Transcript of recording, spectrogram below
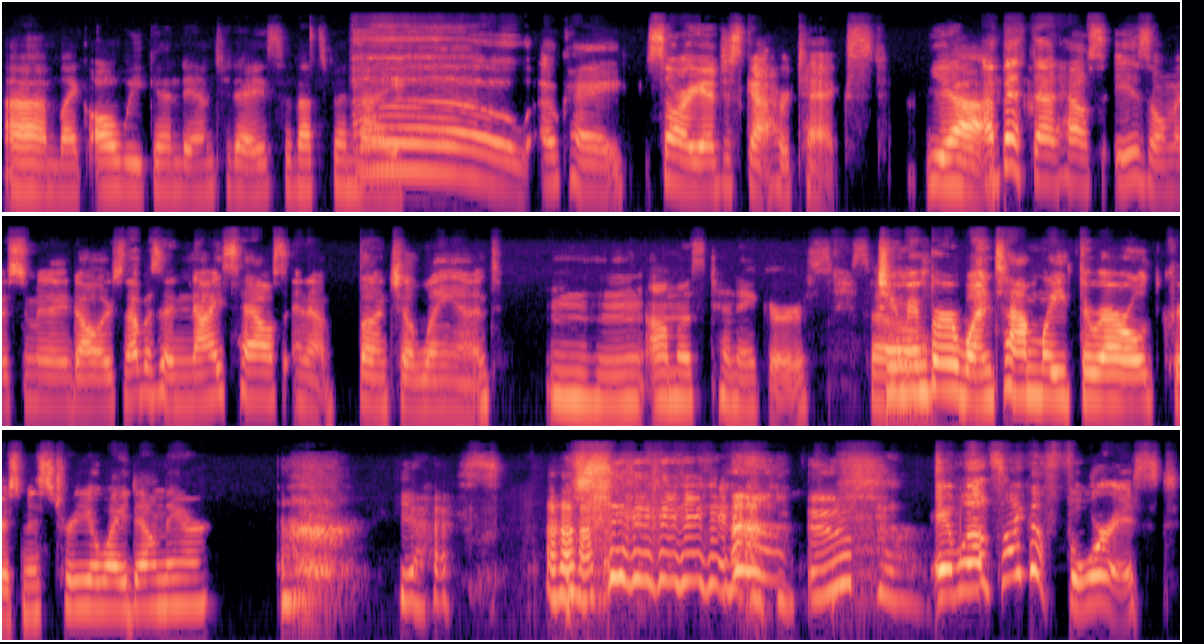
um like all weekend and today, so that's been nice. Oh, okay. Sorry, I just got her text. yeah. I bet that house is almost a million dollars. That was a nice house and a bunch of land. Mhm. Almost 10 acres. So Do you remember one time we threw our old Christmas tree away down there? yes. Oops. It, well, it's like a forest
